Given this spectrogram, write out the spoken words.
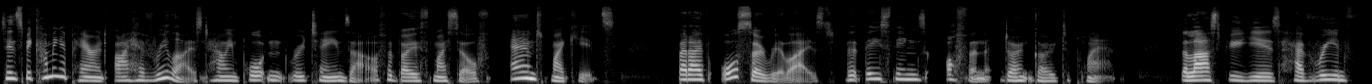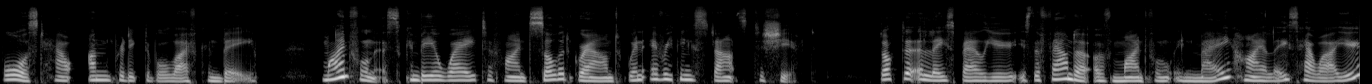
Since becoming a parent, I have realised how important routines are for both myself and my kids. But I've also realised that these things often don't go to plan. The last few years have reinforced how unpredictable life can be. Mindfulness can be a way to find solid ground when everything starts to shift. Dr. Elise Bialylew is the founder of Mindful in May. Hi, Elise, how are you?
